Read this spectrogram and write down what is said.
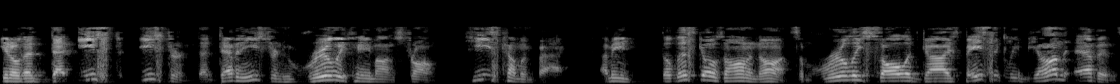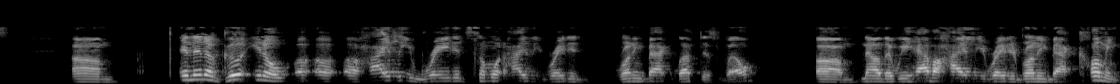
you know, that that East Eastern, that Deven Eastern, who really came on strong, he's coming back. I mean, the list goes on and on. Some really solid guys, basically beyond Evans. Um, and then a good, you know, a, a, a highly rated, somewhat highly rated running back left as well. Um, now that we have a highly rated running back coming in,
